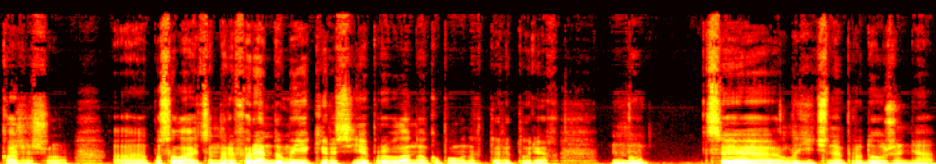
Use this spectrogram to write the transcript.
каже, що посилається на референдуми, які Росія провела на окупованих територіях. Ну, це логічне продовження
